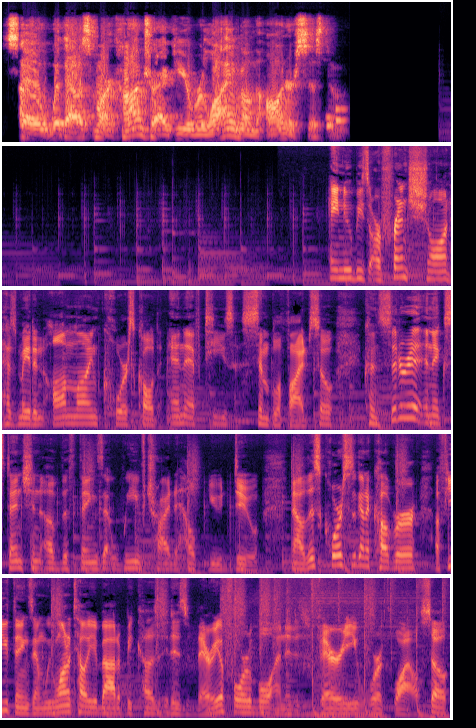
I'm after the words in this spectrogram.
So without a smart contract, you're relying on the honor system. Hey newbies, our friend Sean has made an online course called NFTs Simplified. So consider it an extension of the things that we've tried to help you do. Now, this course is going to cover a few things, and we want to tell you about it because it is very affordable and it is very worthwhile. So,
